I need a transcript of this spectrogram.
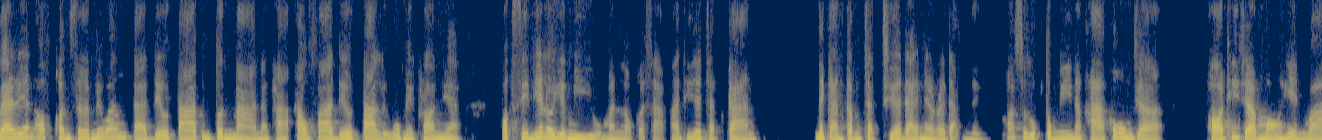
variant of concern ไม่ว่าตั้งแต่เดลต้าเป็นต้นมานะคะอัลฟาเดลต้าหรือโอ i ครอนเนี่ยวัคซีนที่เรายังมีอยู่มันเราก็สามารถที่จะจัดการในการกำจัดเชื้อได้ในระดับหนึ่ง ข้อสรุปตรงนี้นะคะ ก็คงจะพอที่จะมองเห็นว่า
